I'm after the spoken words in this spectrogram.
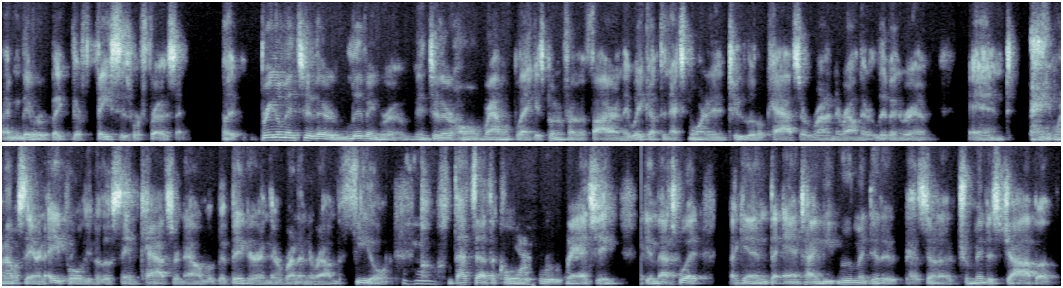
I mean, they were like their faces were frozen. But bring them into their living room, into their home, wrap them blankets, put them in front of the fire, and they wake up the next morning and two little calves are running around their living room. And when I was there in April, you know, those same calves are now a little bit bigger and they're running around the field. Mm-hmm. That's ethical yeah. ranching. And that's what, again, the anti meat movement did a, has done a tremendous job of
